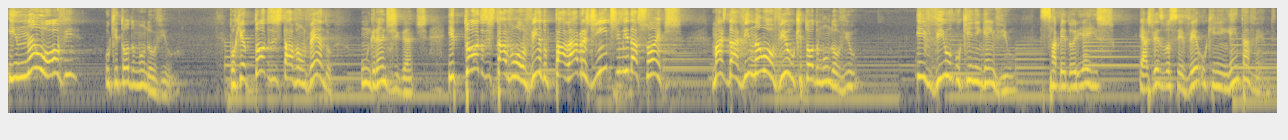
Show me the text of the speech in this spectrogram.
e não ouve o que todo mundo ouviu, porque todos estavam vendo um grande gigante. E todos estavam ouvindo palavras de intimidações. Mas Davi não ouviu o que todo mundo ouviu. E viu o que ninguém viu. Sabedoria é isso. É às vezes você vê o que ninguém está vendo.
